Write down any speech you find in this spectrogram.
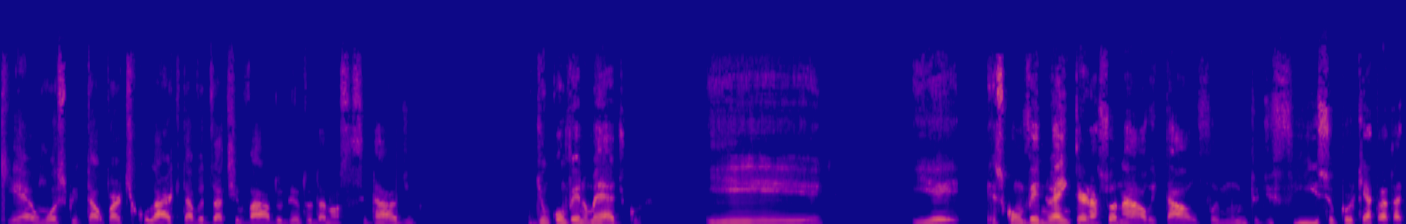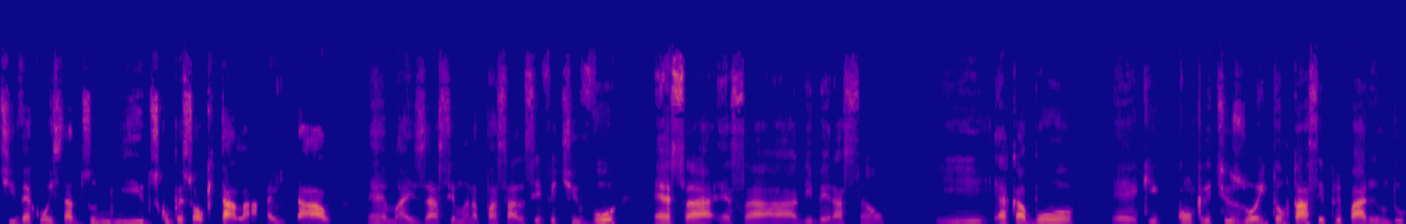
que é um hospital particular que estava desativado dentro da nossa cidade de um convênio médico e, e esse convênio é internacional e tal, foi muito difícil porque a tratativa é com os Estados Unidos, com o pessoal que está lá e tal, né? Mas a semana passada se efetivou essa essa liberação e acabou é, que concretizou, então está se preparando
